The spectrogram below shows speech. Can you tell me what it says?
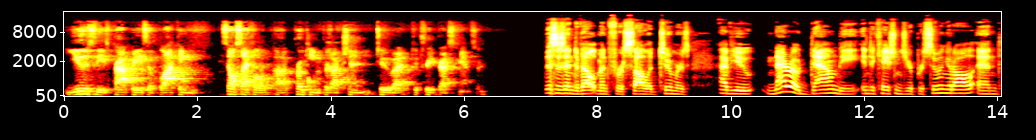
use these properties of blocking cell cycle uh, protein production to uh, to treat breast cancer. This is in development for solid tumors. Have you narrowed down the indications you're pursuing at all, and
